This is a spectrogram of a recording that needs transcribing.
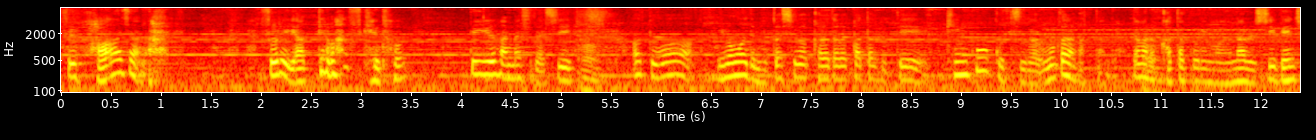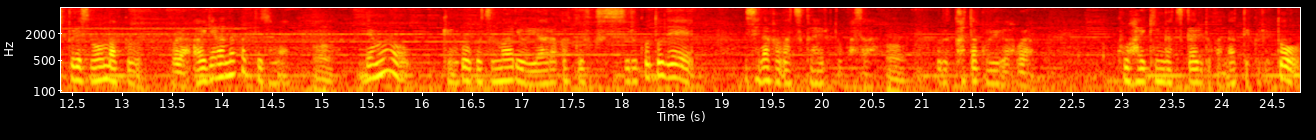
それはあじゃない。それやってますけど。っていう話だしあとは今まで昔は体が硬くて肩甲骨が動かなかったんだよ。だから肩こりもなるしベンチプレスもうまくほら上げられなかったじゃない。でも肩甲骨周りを柔らかくすることで背中が使えるとかさ肩こりがほら広背筋が使えるとかになってくると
